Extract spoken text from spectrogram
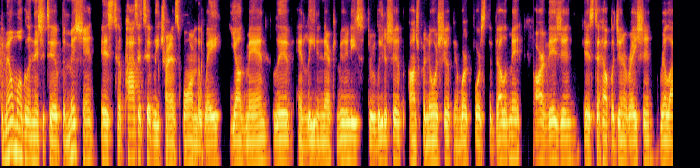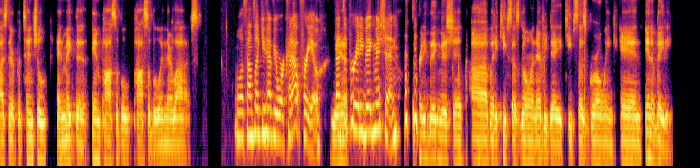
The Male Mogul Initiative, the mission is to positively transform the way young men live and lead in their communities through leadership, entrepreneurship, and workforce development. Our vision is to help a generation realize their potential and make the impossible possible in their lives. Well, it sounds like you have your work cut out for you. That's yeah. a pretty big mission. it's a pretty big mission, uh, but it keeps us going every day. It keeps us growing and innovating.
